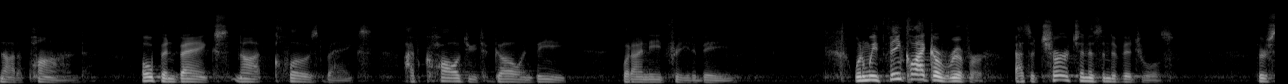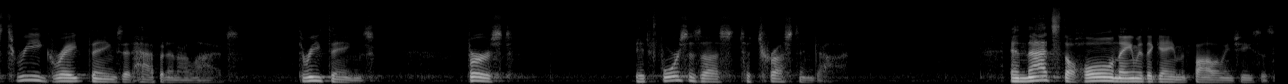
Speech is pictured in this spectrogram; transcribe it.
not a pond. Open banks, not closed banks. I've called you to go and be what I need for you to be. When we think like a river, as a church and as individuals, there's three great things that happen in our lives. Three things. First, it forces us to trust in God. And that's the whole name of the game in following Jesus.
